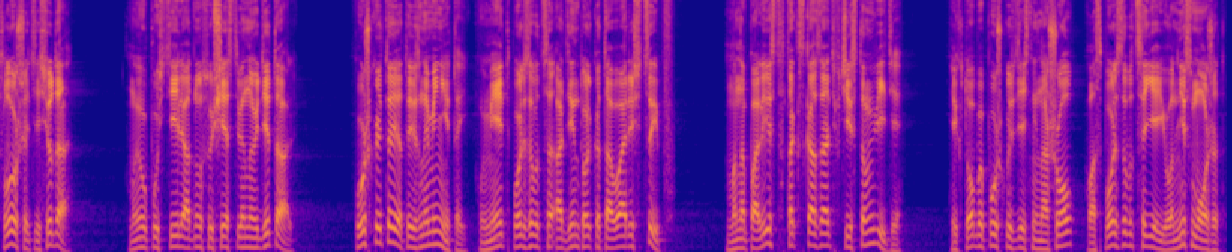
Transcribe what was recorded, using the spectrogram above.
Слушайте сюда. Мы упустили одну существенную деталь. Пушкой-то этой знаменитой умеет пользоваться один только товарищ Цыпф. Монополист, так сказать, в чистом виде – и кто бы пушку здесь не нашел, воспользоваться ею он не сможет.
